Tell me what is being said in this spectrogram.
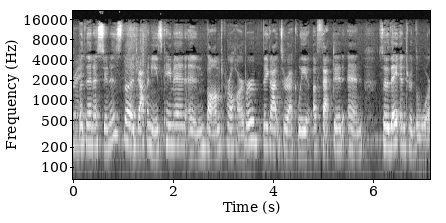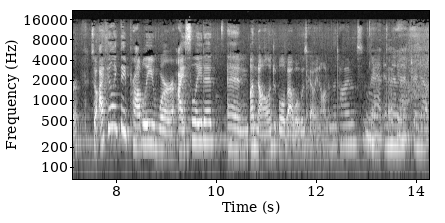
Right. But then, as soon as the Japanese came in and bombed Pearl Harbor, they got directly affected, and so they entered the war. So I feel like they probably were isolated and unknowledgeable about what was going on in the times. Right, Yeah, and then yeah. that turned out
